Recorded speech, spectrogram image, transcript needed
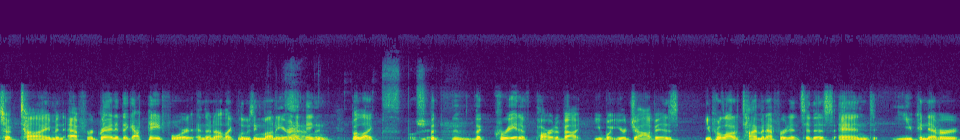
took time and effort. Granted, they got paid for it, and they're not like losing money or Yeah, anything. But, like, bullshit. but the, the creative part about you, what your job is, you put a lot of time and effort into this, and you can never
